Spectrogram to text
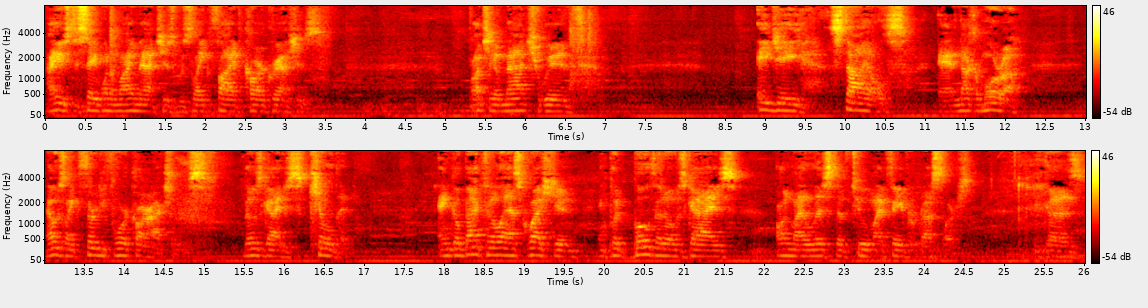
I used to say one of my matches was like five car crashes. Watching a match with AJ Styles and Nakamura, that was like 34 car accidents. Those guys killed it and go back to the last question and put both of those guys on my list of two of my favorite wrestlers because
